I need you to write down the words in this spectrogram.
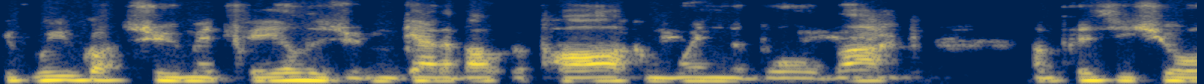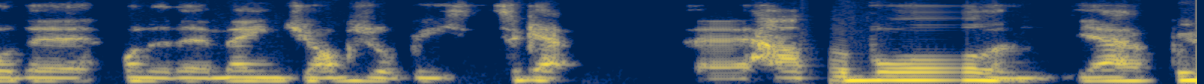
if we've got two midfielders who can get about the park and win the ball back, I'm pretty sure their one of their main jobs will be to get uh, have the ball. And yeah, we,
